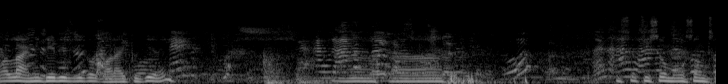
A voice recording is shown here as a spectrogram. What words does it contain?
बल्ल हामी देवीजीको घर आइपुग्यो है। चिसो चिसो मौसम छ।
